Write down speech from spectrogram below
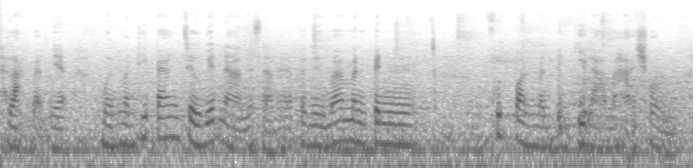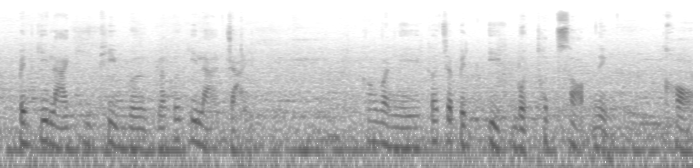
ทะลักแบบเนี้ยเหมือนวันที่แป้งเจอเวียดนามในสนามนะประเด็นว่ามันเป็นฟุตบอลมันเป็นกีฬามหาชน เป็นกีฬากีทีมเวิร์กแล้วก็กีฬาใจ ก็วันนี้ก็จะเป็นอีกบททดสอบหนึ่งของ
